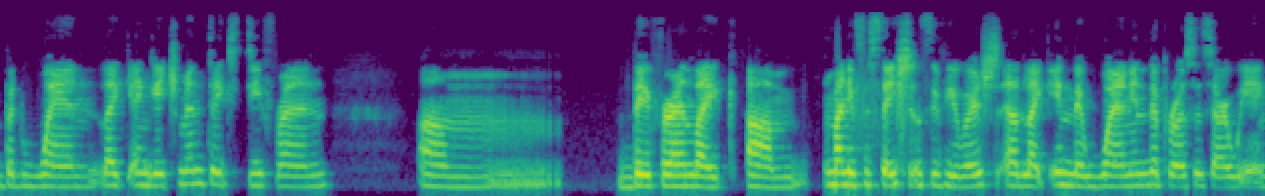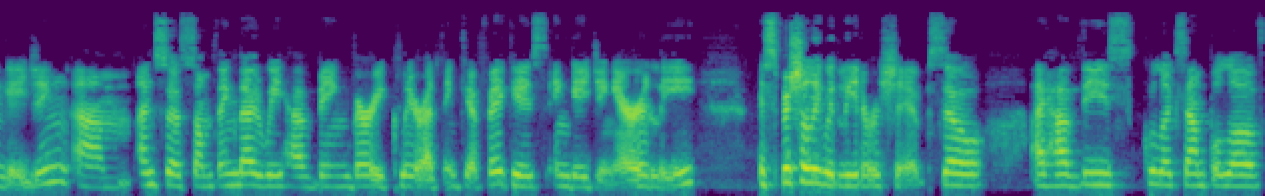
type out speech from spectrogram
but when. Like engagement takes different um different like um manifestations if you wish uh, like in the when in the process are we engaging um and so something that we have been very clear at thinkific is engaging early especially with leadership so I have this cool example of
